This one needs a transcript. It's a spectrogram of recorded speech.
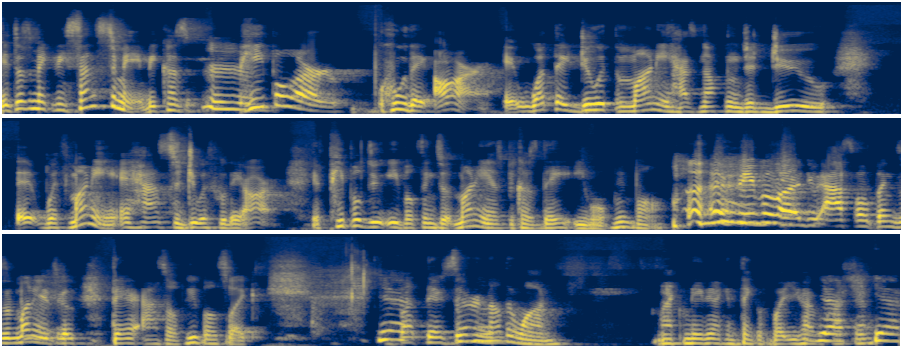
it doesn't make any sense to me because mm. people are who they are it, what they do with the money has nothing to do with money, it has to do with who they are. If people do evil things with money, it's because they evil people. if people are, do asshole things with money, it's because they're asshole people. It's like, yeah. But there's there mm-hmm. another one? Like maybe I can think of what you have yeah, a question. Yeah,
